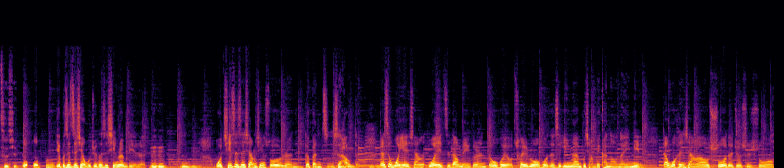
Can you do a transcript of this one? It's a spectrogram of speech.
自信。我我嗯，也不是自信，我觉得是信任别人。嗯哼，嗯嗯，我其实是相信所有人的本质是好的，但是我也相我也知道每一个人都会有脆弱或者是阴暗不想被看到的那一面。但我很想要说的就是说，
